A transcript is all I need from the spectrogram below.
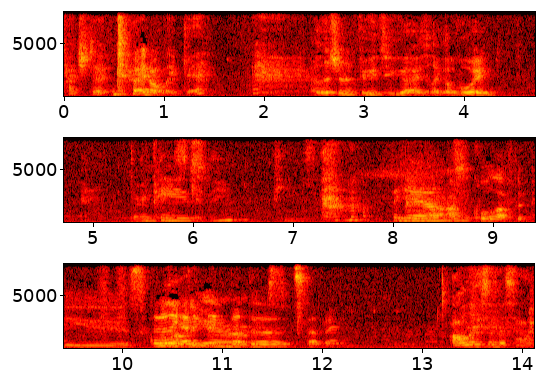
touched it. I don't like it. Are there certain foods you guys like avoid? During Peas. Thanksgiving, peas. The Yeah. I'm cool off the peas. Cool Literally off the anything but the stuffing. olives in the salad.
